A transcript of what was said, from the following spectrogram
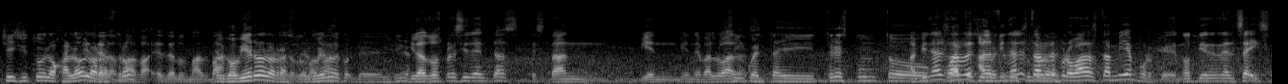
Sí, sí, tú lo jaló, lo arrastró. es de los más bajos. El gobierno lo arrastró. y las dos presidentas están bien, bien evaluadas. 53 puntos. Al final, al final están reprobadas también porque no tienen el 6.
